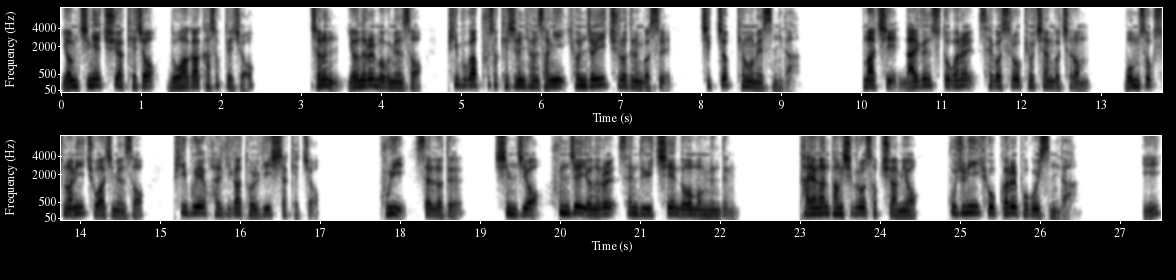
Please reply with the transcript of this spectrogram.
염증에 취약해져 노화가 가속되죠. 저는 연어를 먹으면서 피부가 푸석해지는 현상이 현저히 줄어드는 것을 직접 경험했습니다. 마치 낡은 수도관을 새 것으로 교체한 것처럼 몸속 순환이 좋아지면서 피부에 활기가 돌기 시작했죠. 구이, 샐러드, 심지어 훈제 연어를 샌드위치에 넣어 먹는 등 다양한 방식으로 섭취하며 꾸준히 효과를 보고 있습니다. 2.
